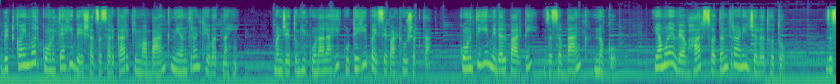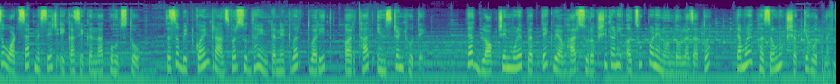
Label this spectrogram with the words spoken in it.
बिटकॉइनवर कोणत्याही देशाचं सरकार किंवा बँक नियंत्रण ठेवत नाही. म्हणजे तुम्ही कुणालाही कुठेही पैसे पाठवू शकता. कोणतीही मिडल पार्टी जसं बँक नको. यामुळे व्यवहार स्वतंत्र आणि जलद होतो. जसं व्हॉट्सअप मेसेज एका सेकंदात पोहोचतो तसं बिटकॉईन ट्रान्सफर सुद्धा इंटरनेटवर त्वरित अर्थात इन्स्टंट होते. त्यात ब्लॉकचेनमुळे प्रत्येक व्यवहार सुरक्षित आणि अचूकपणे नोंदवला जातो त्यामुळे फसवणूक शक्य होत नाही.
